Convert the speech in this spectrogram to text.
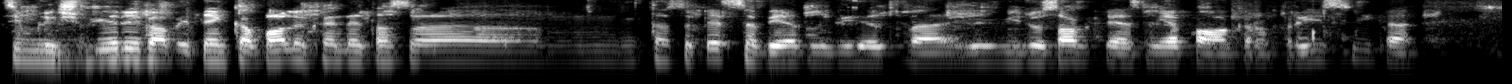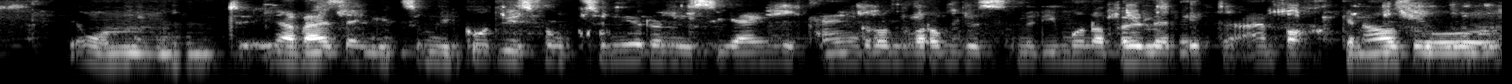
ziemlich schwierig, aber ich denke auf alle Fälle, dass er, dass er besser werden wird, weil, wie du sagst, er ist mehrfacher Grand Prix-Sieger. Und er weiß eigentlich ziemlich gut, wie es funktioniert und ich sehe eigentlich keinen Grund, warum das mit ihm und Aprilia nicht einfach genauso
